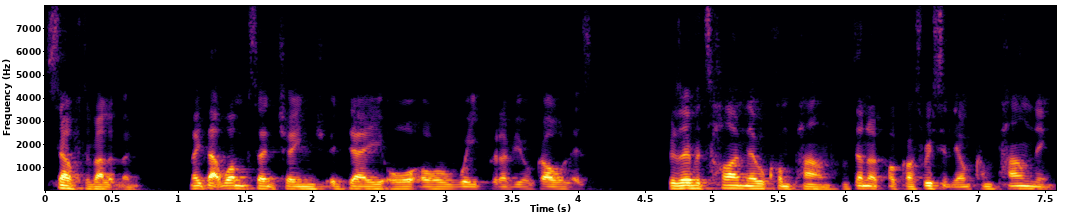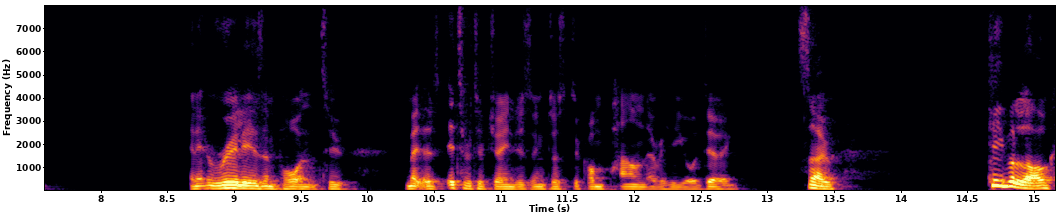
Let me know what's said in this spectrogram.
self-development. Make that 1% change a day or, or a week, whatever your goal is. Because over time they will compound. We've done a podcast recently on compounding. And it really is important to make those iterative changes and just to compound everything you're doing. So keep a log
